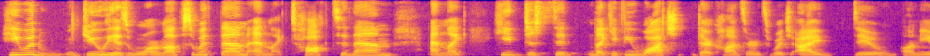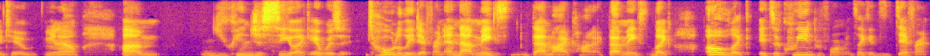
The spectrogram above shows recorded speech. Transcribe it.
he would do his warm-ups with them and like talk to them and like he just did like if you watch their concerts, which I do on YouTube, you know, um you can just see like it was totally different and that makes them iconic. That makes like oh like it's a Queen performance, like it's different.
